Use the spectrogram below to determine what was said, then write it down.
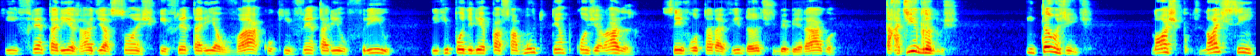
que enfrentaria as radiações, que enfrentaria o vácuo, que enfrentaria o frio e que poderia passar muito tempo congelada sem voltar à vida antes de beber água? Tardígrados! Então, gente, nós, nós sim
